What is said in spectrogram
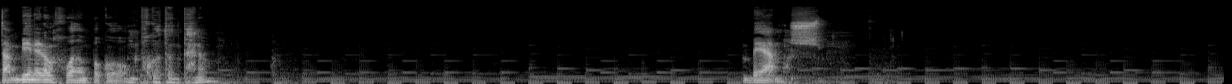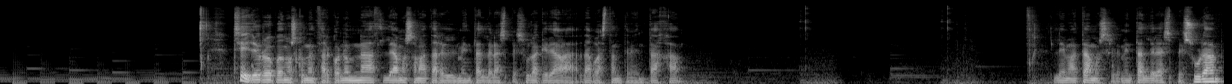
También era una jugada un poco, un poco tonta, ¿no? Veamos. Sí, yo creo que podemos comenzar con Omnath. Le vamos a matar el mental de la espesura, que da, da bastante ventaja. Le matamos el mental de la espesura.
